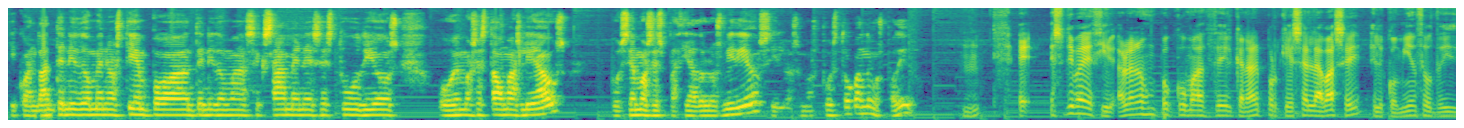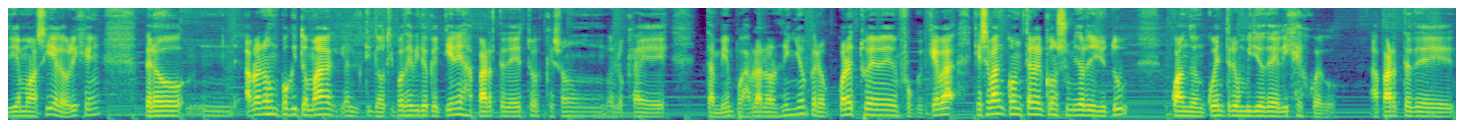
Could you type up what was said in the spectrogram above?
Y cuando han tenido menos tiempo, han tenido más exámenes, estudios o hemos estado más liados, pues hemos espaciado los vídeos y los hemos puesto cuando hemos podido. Eh, eso te iba a decir, háblanos un poco más del canal porque esa es la base, el comienzo, diríamos así, el origen, pero mm, háblanos un poquito más los tipos de vídeos que tienes, aparte de estos que son los que también pues hablan los niños, pero ¿cuál es tu enfoque? ¿Qué, se va a encontrar el consumidor de YouTube cuando encuentre un vídeo de Elige Juego? Aparte de,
